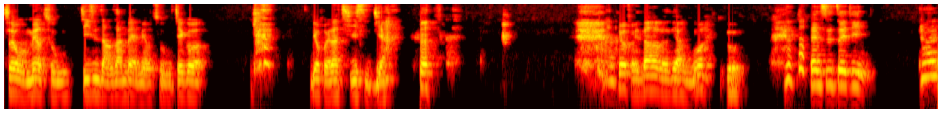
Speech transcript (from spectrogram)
所以我们没有出，即使涨三倍也没有出，结果又回到起始价，又回到了两万五。但是最近他，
